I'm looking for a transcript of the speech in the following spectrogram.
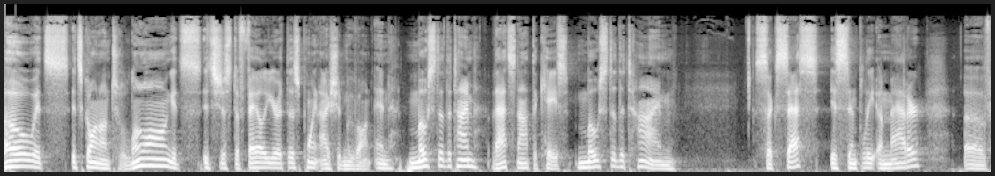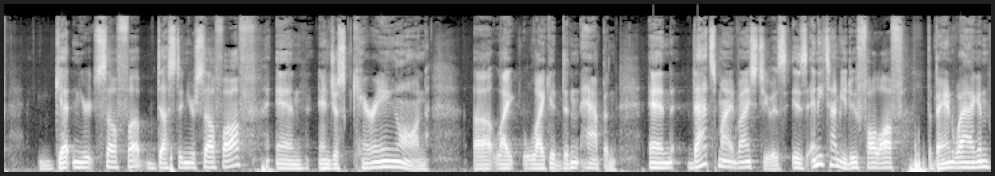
oh it's it's gone on too long. It's it's just a failure at this point. I should move on. And most of the time that's not the case. Most of the time success is simply a matter of getting yourself up dusting yourself off and and just carrying on uh, like like it didn't happen. And that's my advice to you: is is anytime you do fall off the bandwagon,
